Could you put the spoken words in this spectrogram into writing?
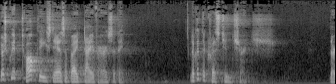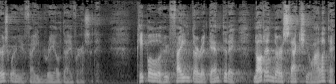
There's great talk these days about diversity. Look at the Christian church. There's where you find real diversity. People who find their identity not in their sexuality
